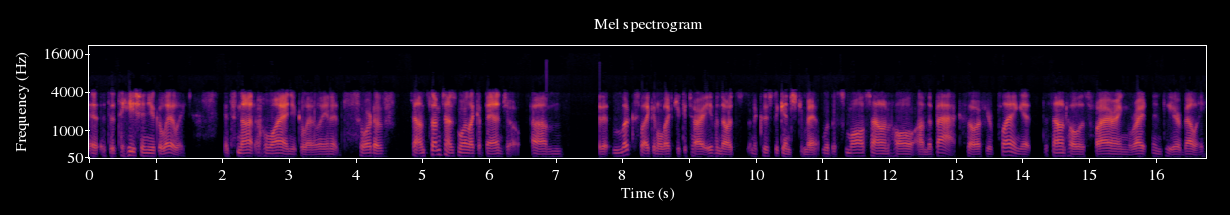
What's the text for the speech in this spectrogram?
it's a Tahitian ukulele. It's not a Hawaiian ukulele, and it sort of sounds sometimes more like a banjo. Um, it looks like an electric guitar, even though it's an acoustic instrument with a small sound hole on the back. So if you're playing it, the sound hole is firing right into your belly.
